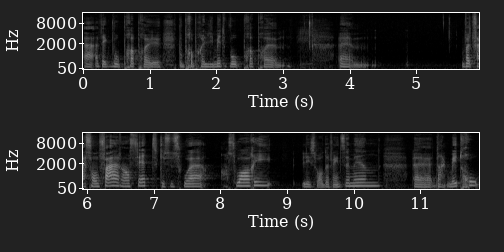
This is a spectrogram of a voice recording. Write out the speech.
avec vos propres, vos propres limites, vos propres... Euh, votre façon de faire, en fait, que ce soit en soirée, les soirs de fin de semaine, euh, dans le métro,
